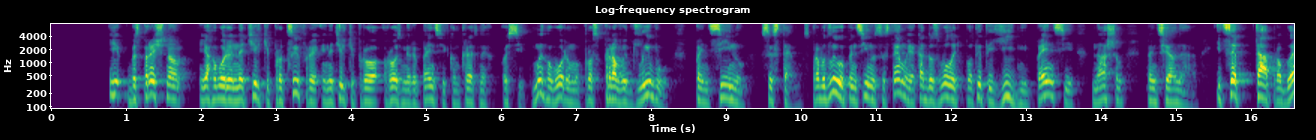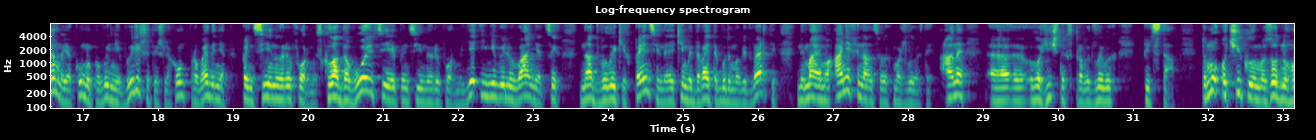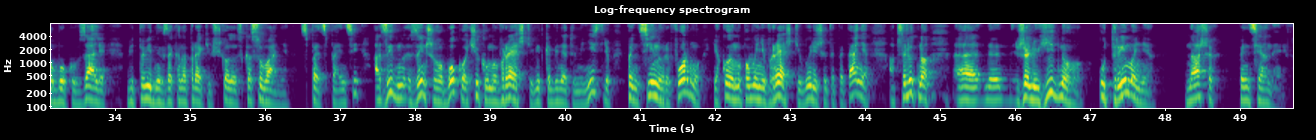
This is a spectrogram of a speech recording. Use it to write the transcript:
І, безперечно, я говорю не тільки про цифри і не тільки про розміри пенсій конкретних осіб. Ми говоримо про справедливу пенсійну систему. Справедливу пенсійну систему, яка дозволить платити гідні пенсії нашим пенсіонерам. І це та проблема, яку ми повинні вирішити шляхом проведення пенсійної реформи. Складовою цієї пенсійної реформи є і нівелювання цих надвеликих пенсій, на які ми давайте будемо відверті, не маємо ані фінансових можливостей, ані е, е, логічних справедливих підстав. Тому очікуємо з одного боку в залі відповідних законопроєктів щодо скасування спецпенсій, а з, іншого боку, очікуємо врешті від кабінету міністрів пенсійну реформу, якою ми повинні врешті вирішити питання абсолютно е, е, жалюгідного утримання наших пенсіонерів.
